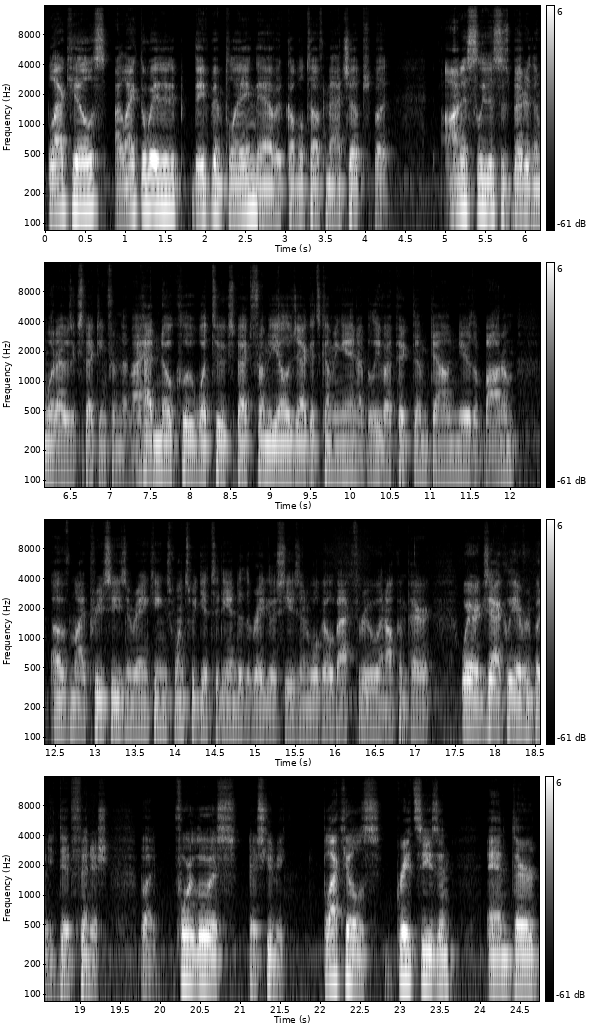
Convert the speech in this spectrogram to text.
Black Hills, I like the way that they've been playing. They have a couple tough matchups, but honestly, this is better than what I was expecting from them. I had no clue what to expect from the Yellow Jackets coming in. I believe I picked them down near the bottom of my preseason rankings. Once we get to the end of the regular season, we'll go back through and I'll compare where exactly everybody did finish. But Fort Lewis, excuse me, Black Hills, great season, and they're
